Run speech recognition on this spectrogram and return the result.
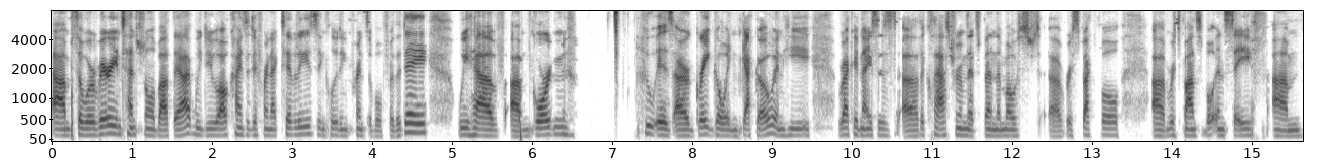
Um, so we're very intentional about that. We do all kinds of different activities, including Principal for the Day. We have um, Gordon, who is our great going gecko, and he recognizes uh, the classroom that's been the most uh, respectful, uh, responsible, and safe um,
